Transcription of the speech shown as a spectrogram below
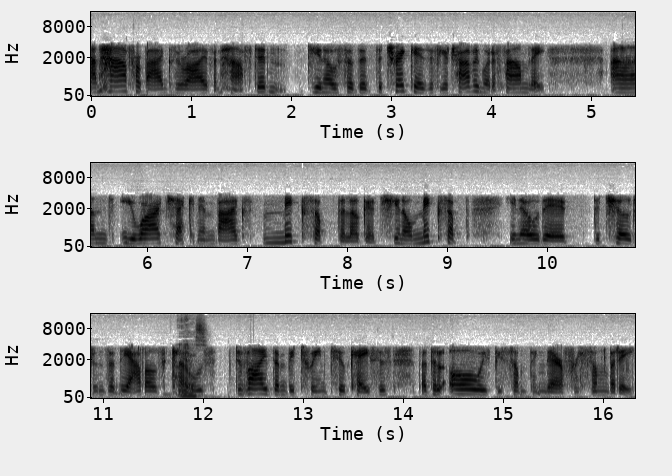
and half her bags arrive and half didn't. You know, so the the trick is if you're traveling with a family and you are checking in bags, mix up the luggage. You know, mix up, you know, the the children's and the adults' clothes. Divide them between two cases. That there'll always be something there for somebody.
